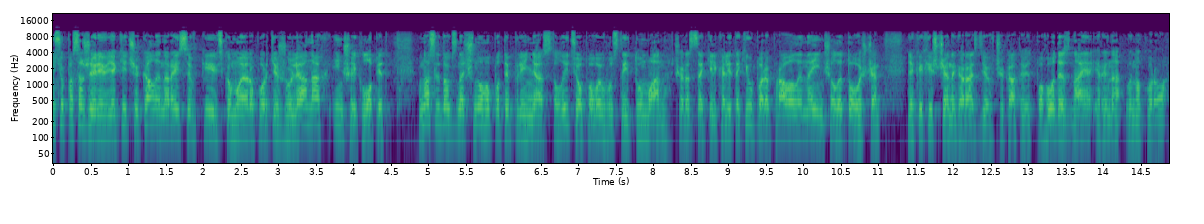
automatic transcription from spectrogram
ось у пасажирів, які чекали на рейси в київському аеропорті Жулянах, інший клопіт. Унаслідок значного потепління столицю оповив густий туман. Через це кілька літаків переправили на інше литовище. Яких іще негараздів чекати від погоди, знає Ірина Винокурова.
